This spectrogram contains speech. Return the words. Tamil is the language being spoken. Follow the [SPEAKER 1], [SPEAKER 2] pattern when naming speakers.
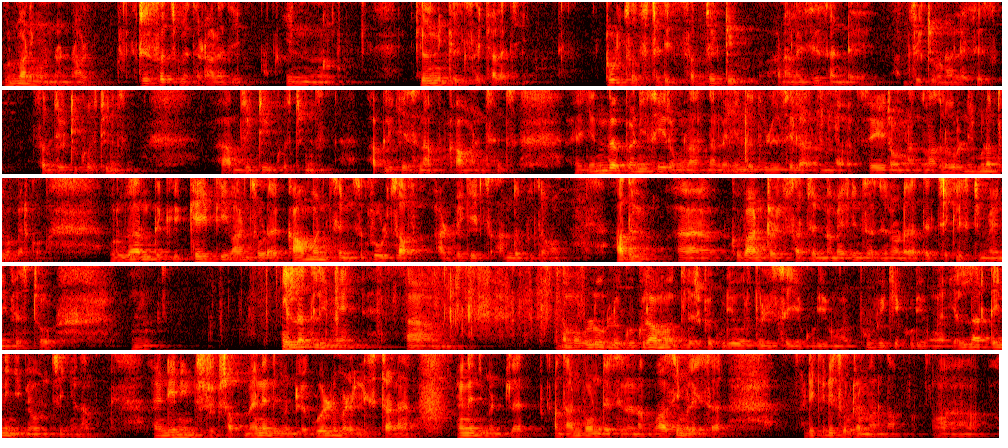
[SPEAKER 1] குட் மார்னிங் நாள் research methodology in clinical psychology tools of studies subjective analysis and objective analysis subjective questions objective questions application of common sense எந்த பணி செய்கிறவங்களாக இருந்தாலும் எந்த தொழில் செய்யலாம் செய்கிறவங்களாக இருந்தாலும் அதில் ஒரு நிபுணத்துவம் இருக்கும் ஒரு உதாரணத்துக்கு K Keith வான்ஸோட common sense rules of advocates அந்த புத்தகம் அதில் வாண்டர் சர்ஜன் அமெரிக்கன் சர்ஜனோட த செக்லிஸ்ட் மேனிஃபெஸ்டோ எல்லாத்துலேயுமே நம்ம உள்ளூரில் குக்கிராமத்தில் இருக்கக்கூடிய ஒரு தொழில் செய்யக்கூடியவங்க பூ வைக்கக்கூடியவங்க எல்லார்ட்டையும் நீங்கள் கவனிச்சிங்கன்னா இந்தியன் இன்ஸ்டியூட் ஆஃப் மேனேஜ்மெண்ட்டில் கோல்டு மெடலிஸ்டான மேனேஜ்மெண்ட்டில் அந்த அன்ஃபவுண்டேஷன் நம்ம வாசிமலை சார் அடிக்கடி சொல்கிற மாதிரி தான்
